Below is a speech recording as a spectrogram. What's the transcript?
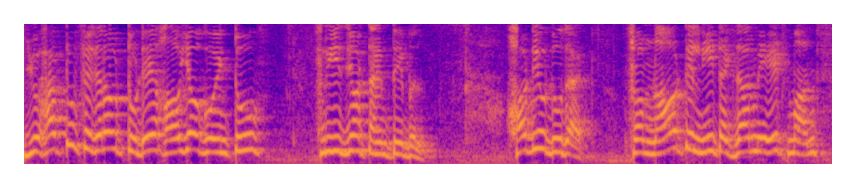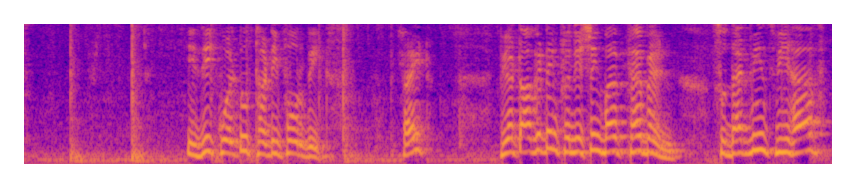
you have to figure out today how you're going to freeze your timetable. How do you do that? From now till NEET exam 8 months is equal to 34 weeks, right? We are targeting finishing by Feb end. So that means we have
